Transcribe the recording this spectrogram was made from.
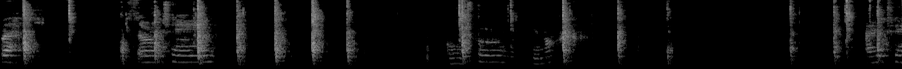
Back. 17. Oh, you know. 18.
